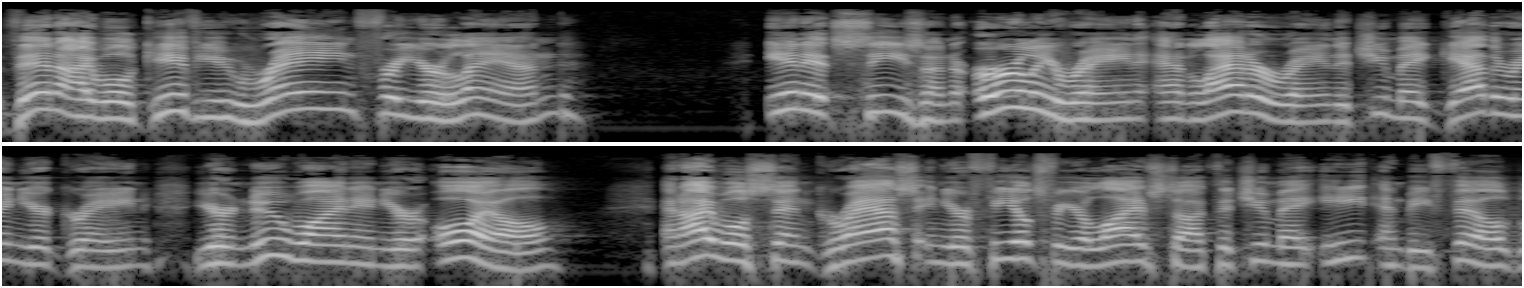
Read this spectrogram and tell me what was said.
then I will give you rain for your land in its season, early rain and latter rain, that you may gather in your grain, your new wine, and your oil and I will send grass in your fields for your livestock, that you may eat and be filled.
